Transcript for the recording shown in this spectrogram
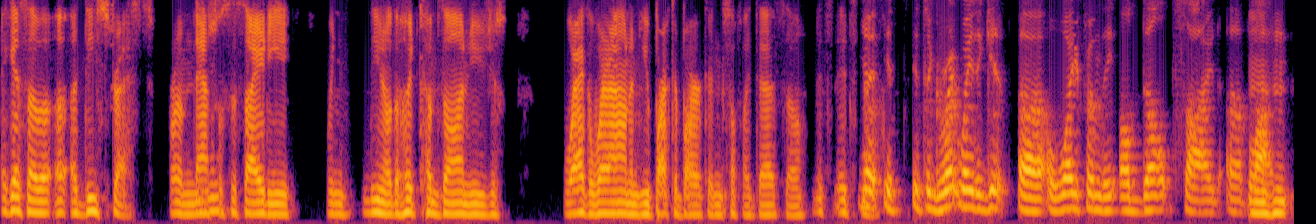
I guess a, a, a de-stress from natural hmm society when you know the hood comes on and you just wag around and you bark and bark and stuff like that. So it's it's Yeah, nice. it, it's a great way to get uh, away from the adult side of life. hmm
